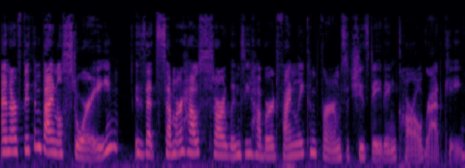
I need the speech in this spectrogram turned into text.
And our fifth and final story is that Summer House star Lindsay Hubbard finally confirms that she's dating Carl Radke.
